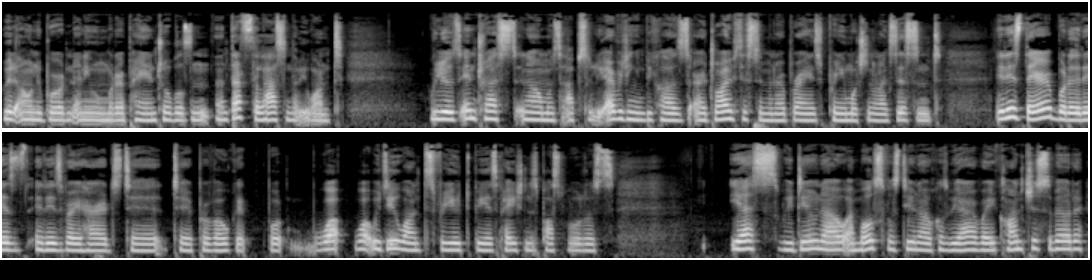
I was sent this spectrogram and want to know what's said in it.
would only burden anyone with our pain and troubles, and, and that's the last thing that we want. We lose interest in almost absolutely everything because our drive system in our brain is pretty much non existent. It is there, but it is it is very hard to, to provoke it. But what what we do want is for you to be as patient as possible with us yes, we do know, and most of us do know because we are very conscious about it.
